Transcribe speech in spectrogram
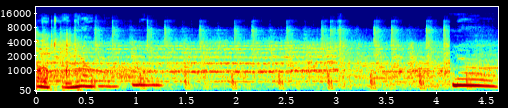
oh, time. No, no. No.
